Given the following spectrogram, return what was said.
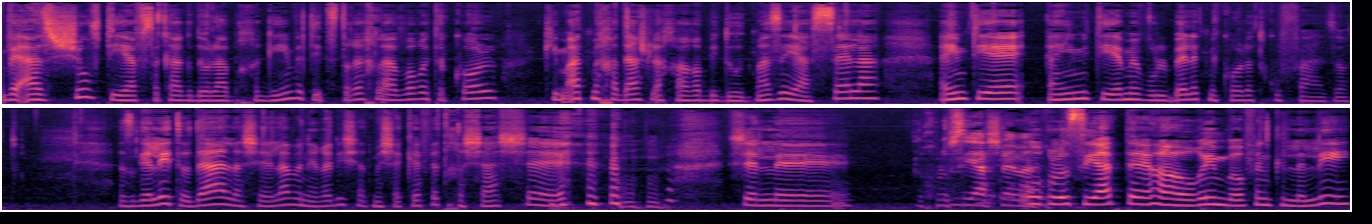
ואז שוב תהיה הפסקה גדולה בחגים ותצטרך לעבור את הכל כמעט מחדש לאחר הבידוד. מה זה יעשה לה? האם, תהיה, האם היא תהיה מבולבלת מכל התקופה הזאת? אז גלית, תודה על השאלה, ונראה לי שאת משקפת חשש אה, של... אה, אוכלוסייה שלמה. אוכלוסיית אה, ההורים באופן כללי.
